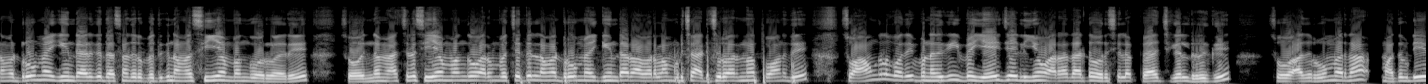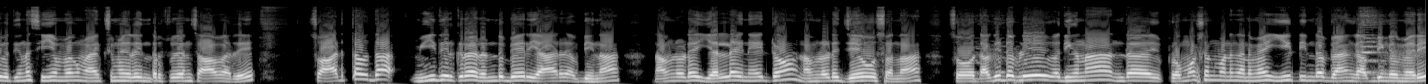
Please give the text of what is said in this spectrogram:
நம்ம ட்ரூ மேக்கிங் டேருக்கு தசா திருப்பத்துக்கு நம்ம சிஎம் பங்கு வருவார். ஸோ இந்த மேட்ச்சில் சிஎம் பங்கு வரும் பட்சத்தில் நம்ம ட்ரூ மேக்கிங் அவரெல்லாம் முடிச்சு அடிச்சிருவாருன்னு தான் தோணுது. ஸோ அவங்களுக்கு உதவி பண்ணதுக்கு இப்போ ஏஜேலியும் வரதாட்டு ஒரு சில பேட்ச்கள் இருக்குது ஸோ அது ரூமர் தான். மற்றபடி பார்த்தீங்கன்னா சிஎம் பங்கு மேக்ஸிமம் இதில் இன்டர்ஃபியரன்ஸ் ஆவார் ஸோ அடுத்ததா மீதி இருக்கிற ரெண்டு பேர் யார் அப்படின்னா நம்மளோட எல்ஐ நைட்டும் நம்மளோட ஜேஓஸும் தான் ஸோ டபிள்யூ டபிள்யூ பார்த்தீங்கன்னா இந்த ப்ரொமோஷன் பண்ண ஈட் இந்த பேங்க் அப்படிங்கிற மாதிரி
